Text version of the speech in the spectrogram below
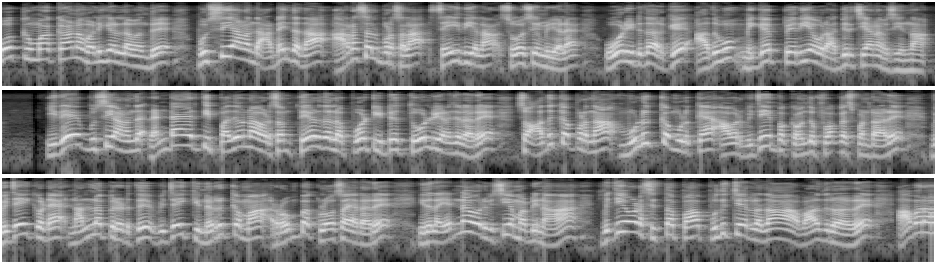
கோக்குமாக்கான வழிகளில் வந்து புஷி ஆனந்த் அடைந்ததா அரசல் புரசலாக செய்தியெல்லாம் சோஷியல் மீடியாவில் ஓடிட்டு தான் இருக்குது அதுவும் மிகப்பெரிய ஒரு அதிர்ச்சியான விஷயம்தான். இதே புஷி ஆனந்த் ரெண்டாயிரத்தி பதினொன்றாம் வருஷம் தேர்தலில் போட்டிட்டு தோல்வி அடைஞ்சிடாரு ஸோ அதுக்கப்புறம் தான் முழுக்க முழுக்க அவர் விஜய் பக்கம் வந்து ஃபோக்கஸ் பண்ணுறாரு விஜய் கூட நல்ல பேர் எடுத்து விஜய்க்கு நெருக்கமாக ரொம்ப க்ளோஸ் ஆயிடுறாரு. இதில் என்ன ஒரு விஷயம் அப்படின்னா விஜயோட சித்தப்பா புதுச்சேரியில் தான் வாழ்ந்துடுறாரு அவரை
